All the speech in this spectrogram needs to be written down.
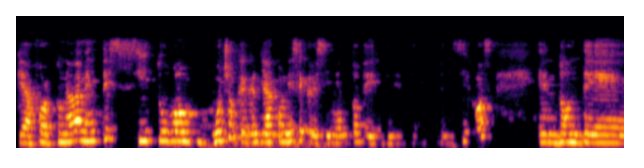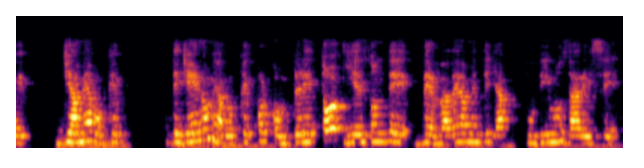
que afortunadamente sí tuvo mucho que ver ya con ese crecimiento de, de, de mis hijos, en donde ya me aboqué de lleno, me abloqué por completo y es donde verdaderamente ya pudimos dar ese,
